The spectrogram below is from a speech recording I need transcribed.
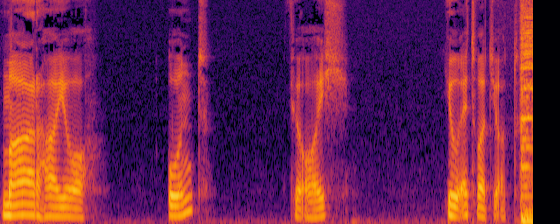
Marhajo. Und für euch Jo Edward J.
